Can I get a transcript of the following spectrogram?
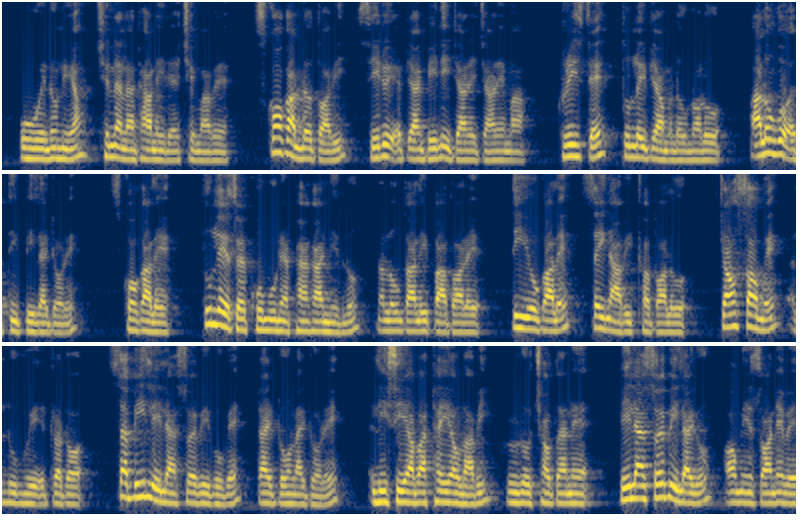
။အိုဝင်တို့နှစ်ယောက်ချင်းနဲ့လန်ထားနေတဲ့အချိန်မှာပဲစကော့ကလွတ်သွားပြီးဈေးတွေအပြိုင်ပေးနေကြတဲ့ကြားထဲမှာဂရစ်တဲ့သူ့လိပ်ပြမလုံတော့လို့အားလုံးကိုအတိပေးလိုက်တော့တယ်။စကော့ကလည်းသူ့လက်ဆွဲခိုးမှုနဲ့ဖမ်းခိုင်းနေတယ်လို့နှလုံးသားလေးပါသွားတဲ့တီယိုကလည်းစိတ်နာပြီးထွက်သွားလို့ကြောင်းဆောင်မဲ့အလူငွေအတွက်တော့ဆက်ပြီးလေလံဆွဲပေးဖို့ပဲတိုက်တွန်းလိုက်တော့တယ်။အလီစီယာပါထက်ရောက်လာပြီးရူရို6တန်းနဲ့ လေလံဆွဲပေးလိုက်လို့အောင်မြင်စွာနဲ့ပဲ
